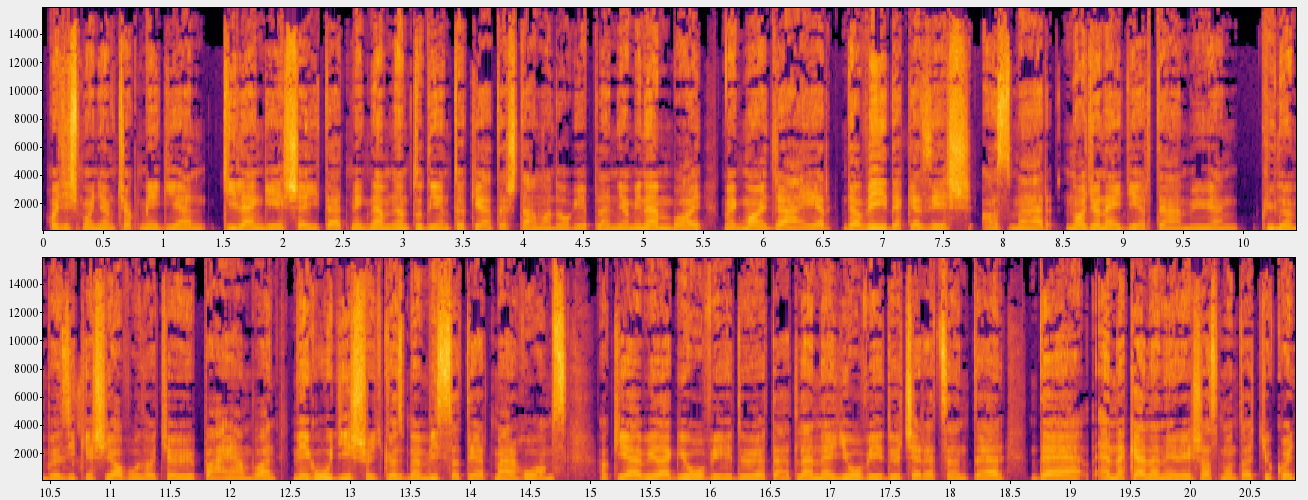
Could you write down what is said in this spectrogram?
hogy is mondjam, csak még ilyen kilengései, tehát még nem, nem tud ilyen tökéletes támadógép lenni, ami nem baj, meg majd ráér, de a védekezés az már nagyon egyértelműen különbözik és javul, hogyha ő pályán van. Még úgy is, hogy közben visszatért már Holmes, aki elvileg jó védő, tehát lenne egy jó védő cserecenter, de ennek ellenére is azt mondhatjuk, hogy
